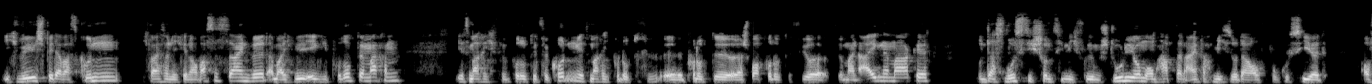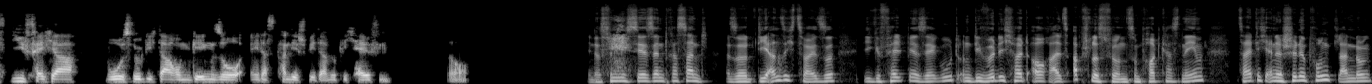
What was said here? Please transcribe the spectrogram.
ich will später was gründen. Ich weiß noch nicht genau, was es sein wird, aber ich will irgendwie Produkte machen. Jetzt mache ich für Produkte für Kunden, jetzt mache ich Produkte äh, Produkte oder Sportprodukte für für meine eigene Marke. Und das wusste ich schon ziemlich früh im Studium und habe dann einfach mich so darauf fokussiert, auf die Fächer, wo es wirklich darum ging, so, ey, das kann dir später wirklich helfen. So. Das finde ich sehr, sehr interessant. Also die Ansichtsweise, die gefällt mir sehr gut und die würde ich heute auch als Abschluss für uns im Podcast nehmen. Zeitlich eine schöne Punktlandung.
